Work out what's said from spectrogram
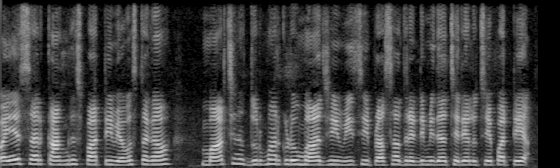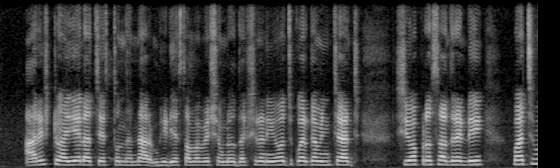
వైఎస్ఆర్ కాంగ్రెస్ పార్టీ వ్యవస్థగా మార్చిన దుర్మార్గుడు మాజీ వీసీ ప్రసాద్ రెడ్డి మీద చర్యలు చేపట్టి అరెస్టు అయ్యేలా చేస్తుందన్నారు. మీడియా సమావేశంలో దక్షిణ నియోజకవర్గం ఇన్ఛార్జ్ శివప్రసాద్ రెడ్డి పశ్చిమ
